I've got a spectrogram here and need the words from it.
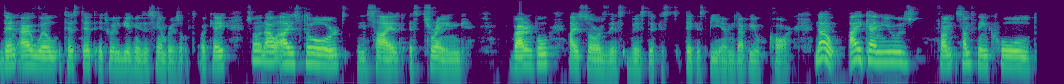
then I will test it, it will give me the same result, okay? So now I stored inside a string variable, I stored this, this text, text BMW car. Now I can use some, something called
